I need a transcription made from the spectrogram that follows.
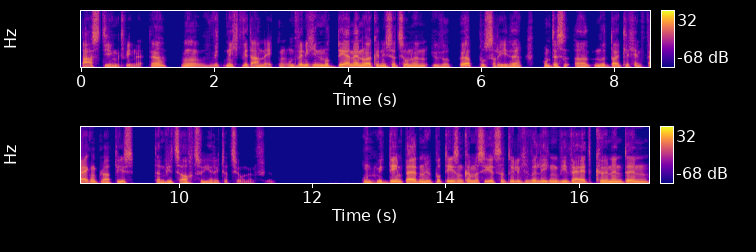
passt irgendwie nicht, ja? Wird nicht, wird anecken. Und wenn ich in modernen Organisationen über Purpose rede und das äh, nur deutlich ein Feigenblatt ist, dann wird es auch zu Irritationen führen. Und mit den beiden Hypothesen kann man sich jetzt natürlich überlegen, wie weit können denn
